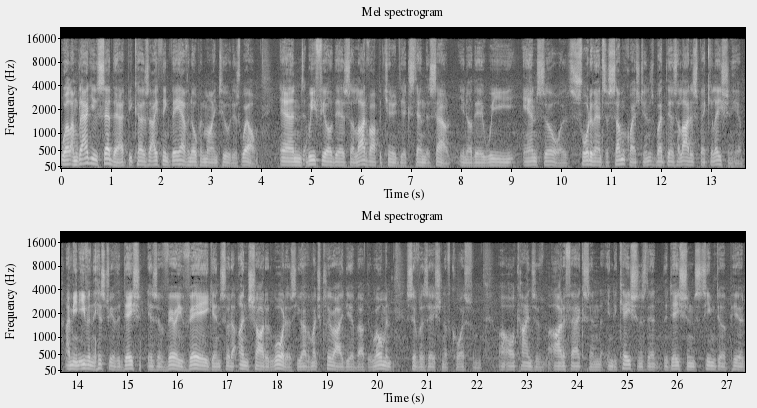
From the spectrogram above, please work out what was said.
Well, I'm glad you said that because I think they have an open mind to it as well. And we feel there's a lot of opportunity to extend this out. You know, they, we answer or sort of answer some questions, but there's a lot of speculation here. I mean, even the history of the Dacian is a very vague and sort of uncharted waters. You have a much clearer idea about the Roman civilization, of course, from uh, all kinds of artifacts and indications that the Dacians seem to have appeared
